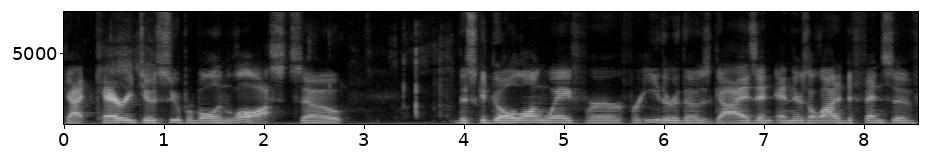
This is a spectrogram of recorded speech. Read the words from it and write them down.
got carried to a Super Bowl and lost. So this could go a long way for, for either of those guys. And, and there's a lot of defensive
